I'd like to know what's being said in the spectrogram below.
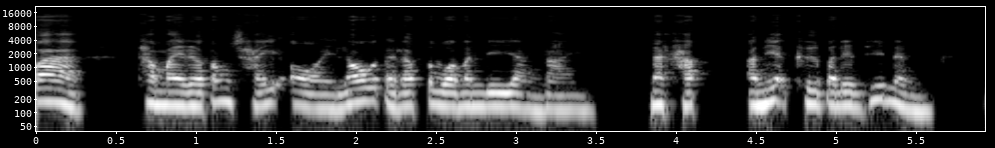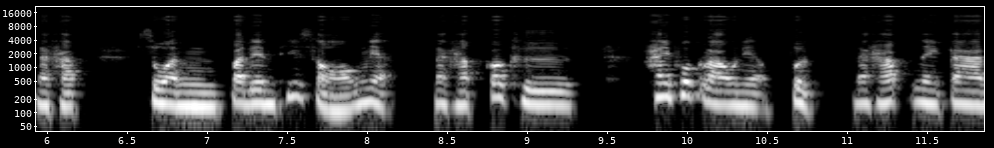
ว่าทำไมเราต้องใช้ออยล์แล้วแต่ละตัวมันดีอย่างไรนะครับ อันนี้คือประเด็นที่หนึ่งนะครับ ส่วนประเด็นที่สองเนี่ยนะครับก็คือให้พวกเราเนี่ยฝึกนะครับในการ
